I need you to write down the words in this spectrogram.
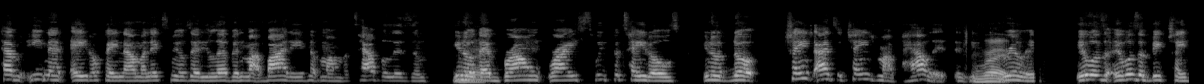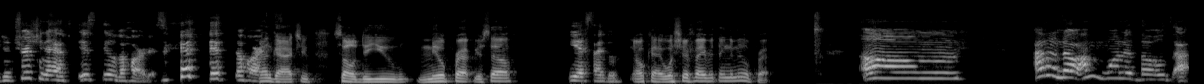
having eaten at eight. Okay, now my next meal's at eleven. My body help my metabolism. You know Right. that brown rice, sweet potatoes. You know the change. I had to change my palate. Right. Really, it was it was a big change. Nutrition has is still the hardest. it's the hardest. I got you. So, do you meal prep yourself? Yes, I do. Okay. What's your favorite thing to meal prep? Um, I don't know. I'm one of those. I,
